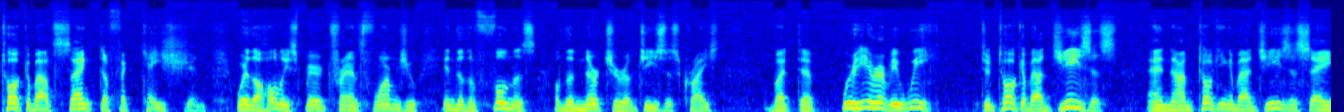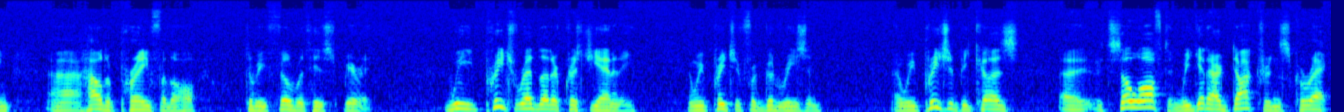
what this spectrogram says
talk about sanctification, where the Holy Spirit transforms you into the fullness of the nurture of Jesus Christ. But uh, we're here every week to talk about Jesus, and I'm talking about Jesus saying uh, how to pray for the whole, to be filled with His Spirit. We preach red letter Christianity, and we preach it for good reason. And we preach it because uh, so often we get our doctrines correct.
